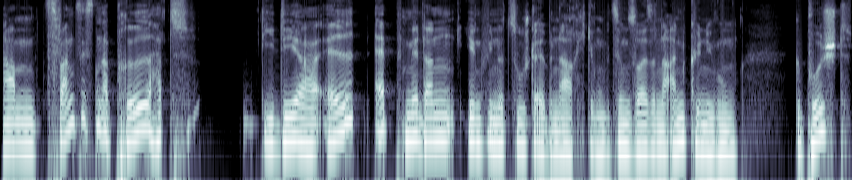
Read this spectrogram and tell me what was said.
am 20. April hat die DHL-App mir dann irgendwie eine Zustellbenachrichtigung beziehungsweise eine Ankündigung gepusht,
